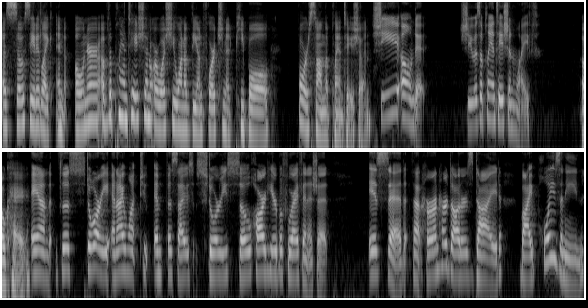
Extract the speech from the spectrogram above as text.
associated like an owner of the plantation or was she one of the unfortunate people forced on the plantation. She owned it. She was a plantation wife. Okay. And the story, and I want to emphasize story so hard here before I finish it, is said that her and her daughters died by poisoning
